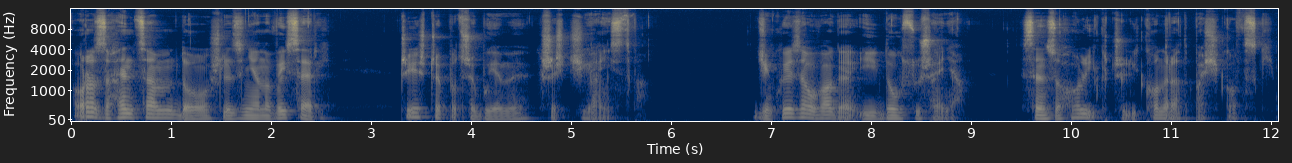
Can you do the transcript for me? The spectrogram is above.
oraz zachęcam do śledzenia nowej serii. Czy jeszcze potrzebujemy chrześcijaństwa? Dziękuję za uwagę i do usłyszenia. Sensoholik, czyli Konrad Pasikowski.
